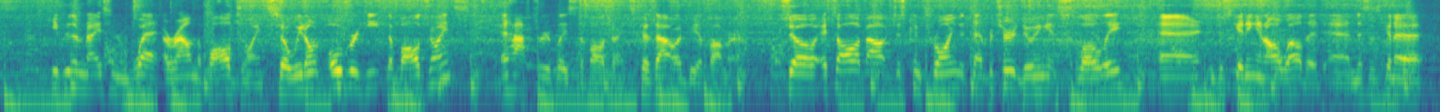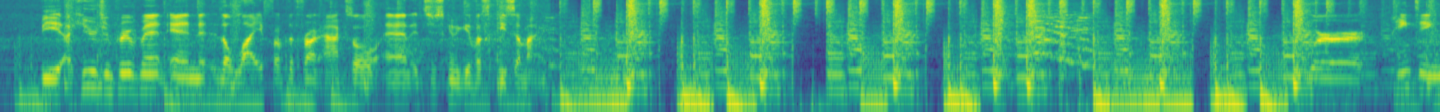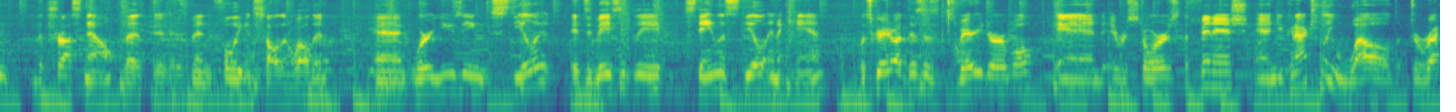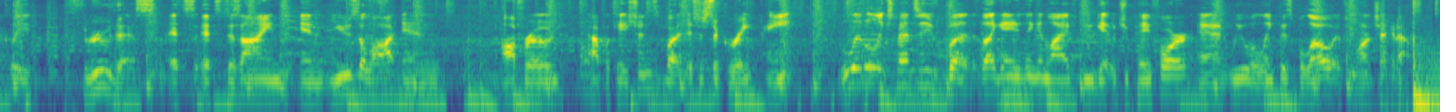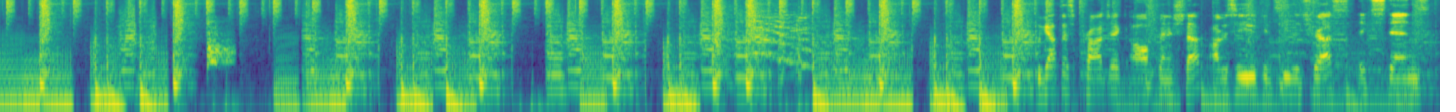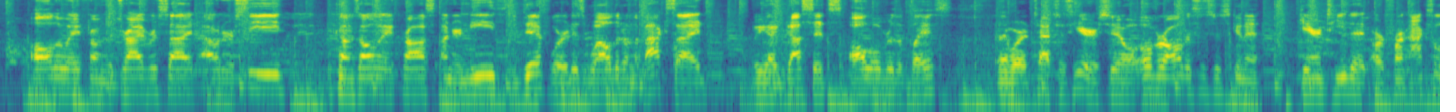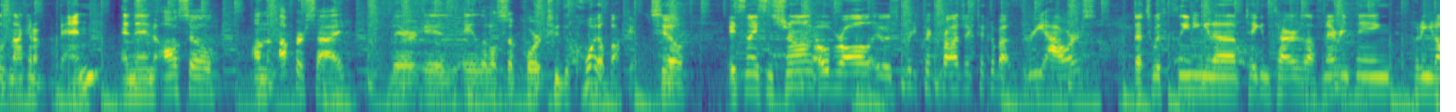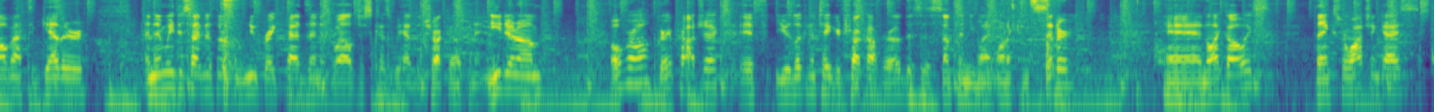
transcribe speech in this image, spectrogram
keeping them nice and wet around the ball joints so we don't overheat the ball joints and have to replace the ball joints because that would be a bummer. So it's all about just controlling the temperature, doing it slowly, and just getting it all welded. And this is gonna be a huge improvement in the life of the front axle, and it's just gonna give us peace of mind. We're painting the truss now that it has been fully installed and welded and we're using Steel-It. It's basically stainless steel in a can. What's great about this is it's very durable and it restores the finish and you can actually weld directly through this. It's, it's designed and used a lot in off-road applications, but it's just a great paint. Little expensive, but like anything in life, you get what you pay for, and we will link this below if you want to check it out. We got this project all finished up. Obviously you can see the truss extends all the way from the driver's side, outer C. It comes all the way across underneath the diff where it is welded on the back side. We got gussets all over the place. And then where it attaches here. So overall, this is just gonna guarantee that our front axle is not gonna bend. And then also on the upper side, there is a little support to the coil bucket. So it's nice and strong. Overall, it was a pretty quick project. Took about three hours. That's with cleaning it up, taking the tires off and everything, putting it all back together. And then we decided to throw some new brake pads in as well, just because we had the truck up and it needed them. Overall, great project. If you're looking to take your truck off-road, this is something you might want to consider. And like always, thanks for watching, guys.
